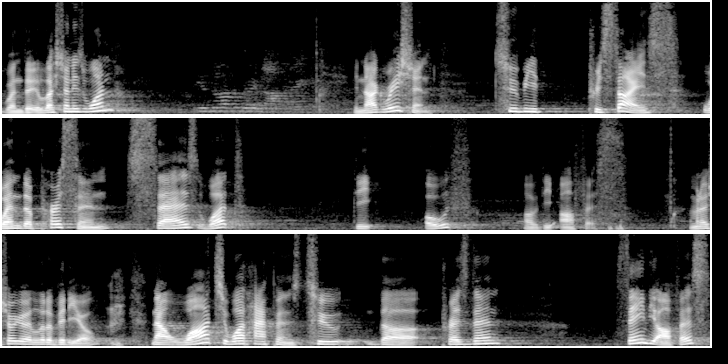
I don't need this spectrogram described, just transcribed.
When the election is won? Inauguration. To be precise, when the person says what? The oath of the office. I'm going to show you a little video. Now, watch what happens to the president saying the office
